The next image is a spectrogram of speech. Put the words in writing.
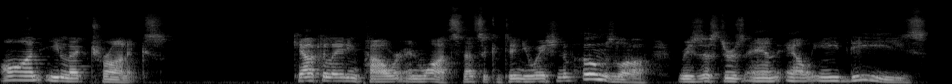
on electronics. Calculating power and watts. That's a continuation of Ohm's law. Resistors and LEDs.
